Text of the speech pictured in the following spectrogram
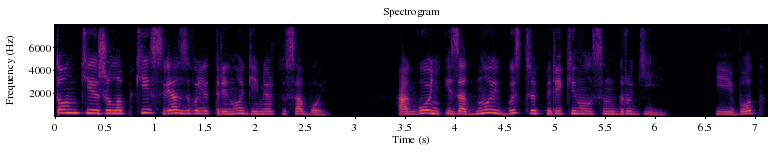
Тонкие желобки связывали треноги между собой. Огонь из одной быстро перекинулся на другие. И вот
